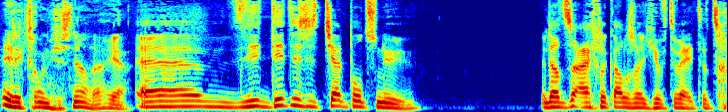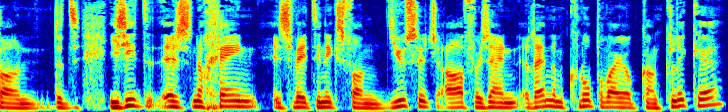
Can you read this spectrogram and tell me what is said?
Elektronische snelweg, ja. Eh, dit, dit is het chatbots nu. En dat is eigenlijk alles wat je hoeft te weten. Het is gewoon, dat, je ziet, er is nog geen, ze weten niks van usage af. Er zijn random knoppen waar je op kan klikken.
